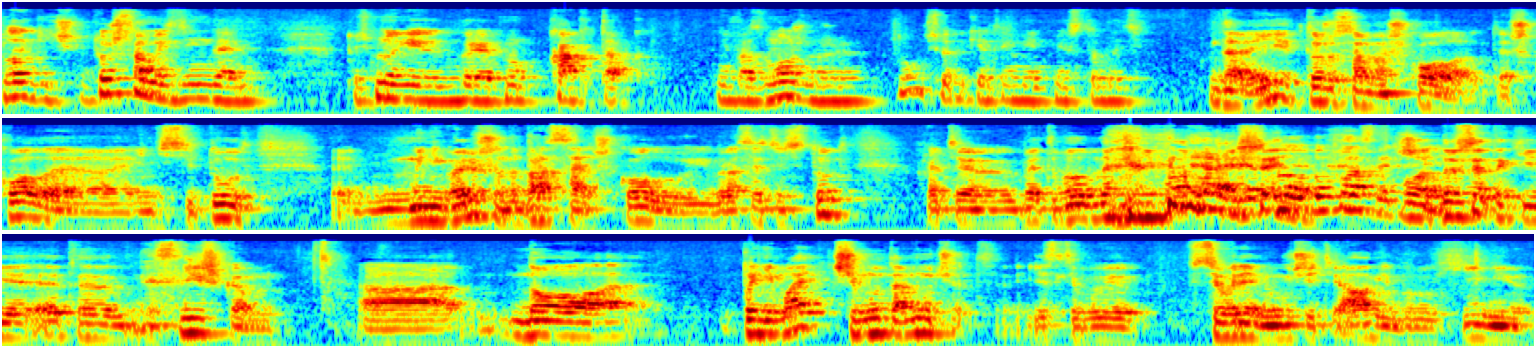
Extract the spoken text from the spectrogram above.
Логично. То же самое с деньгами. То есть многие говорят, ну как так? Невозможно же. Ну, все-таки это имеет место быть. Да, и то же самое школа. Школа, институт. Мы не говорим, что надо бросать школу и бросать институт, хотя это было бы, наверное, неплохое решение. Это было бы классное решение. Вот, но все-таки это слишком. А, но понимать, чему там учат. Если вы все время учите алгебру, химию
